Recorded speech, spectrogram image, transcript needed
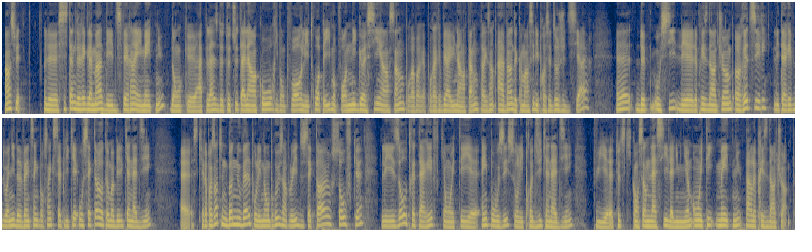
Ensuite, le système de règlement des différends est maintenu. Donc, euh, à place de tout de suite aller en cours, ils vont pouvoir, les trois pays vont pouvoir négocier ensemble pour, arriver à une entente, par exemple, avant de commencer les procédures judiciaires. Euh, aussi, le président Trump a retiré les tarifs douaniers de 25% qui s'appliquaient au secteur automobile canadien, euh, ce qui représente une bonne nouvelle pour les nombreux employés du secteur, sauf que les autres tarifs qui ont été euh, imposés sur les produits canadiens, puis tout ce qui concerne l'acier et l'aluminium, ont été maintenus par le président Trump.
